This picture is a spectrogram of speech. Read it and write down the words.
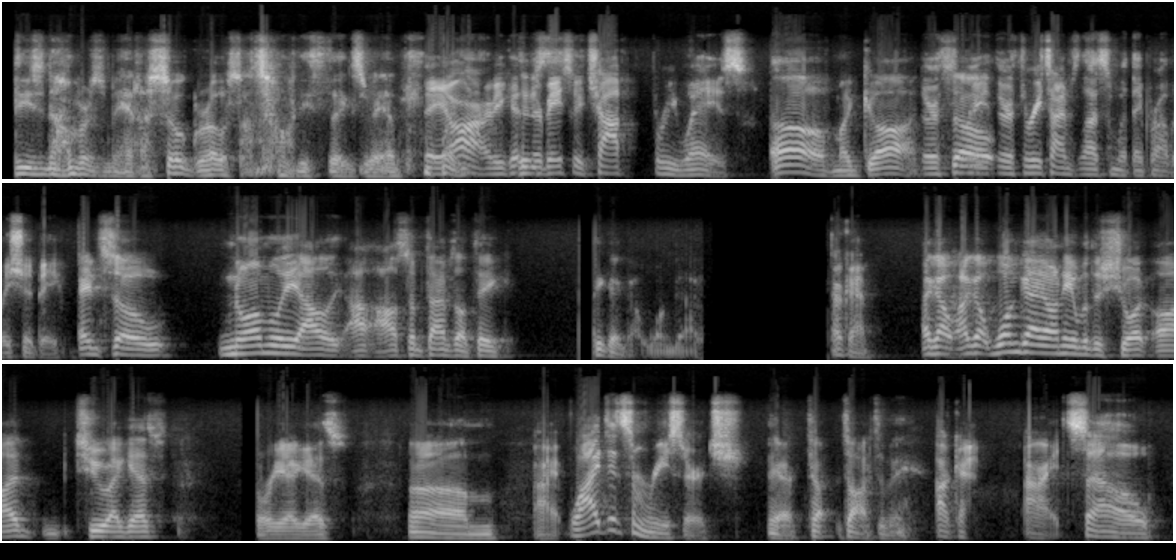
these numbers, man, are so gross on some of these things, man. They are because they're basically chopped three ways. Oh my god. They're so three, they're three times less than what they probably should be. and so normally I'll, I'll I'll sometimes I'll take. I think I got one guy. Okay. I got I got one guy on here with a short odd, two I guess, three I guess. Um, All right. Well, I did some research. yeah, t- talk to me. Okay. All right. So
